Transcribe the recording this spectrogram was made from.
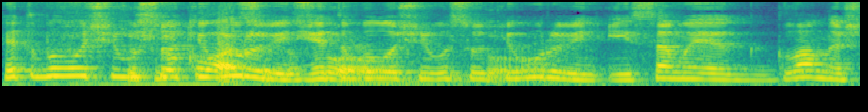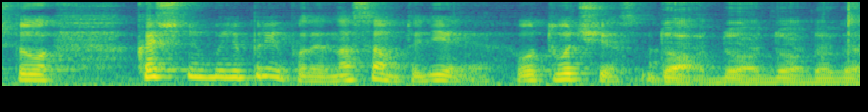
это был очень Слушай, ну высокий класс, уровень, это был очень высокий здорово. уровень, и самое главное, что качественные были преподы, на самом-то деле, вот, вот честно. Да, да, да, да, да.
